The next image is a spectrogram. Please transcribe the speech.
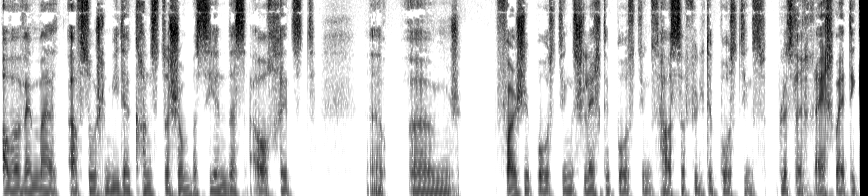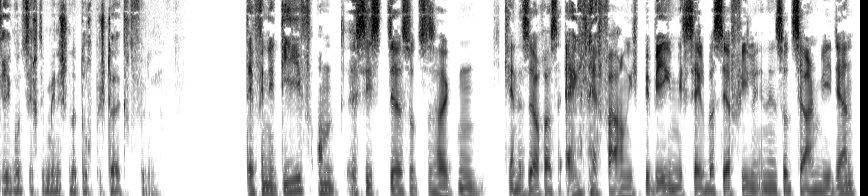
Aber wenn man auf Social Media kann es da schon passieren, dass auch jetzt äh, ähm, falsche Postings, schlechte Postings, hasserfüllte Postings plötzlich Reichweite kriegen und sich die Menschen dadurch bestärkt fühlen. Definitiv. Und es ist ja sozusagen, ich kenne das ja auch aus eigener Erfahrung, ich bewege mich selber sehr viel in den sozialen Medien.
